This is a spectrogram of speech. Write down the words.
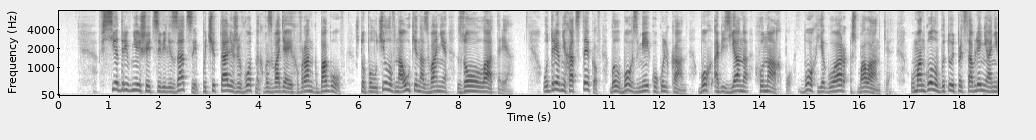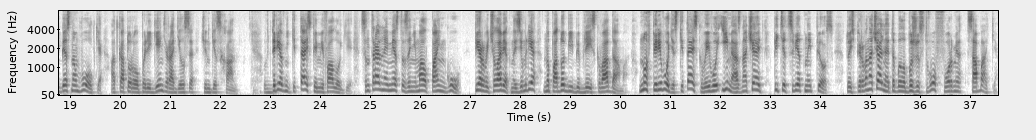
Все древнейшие цивилизации почитали животных, возводя их в ранг богов, что получило в науке название зоолатрия. У древних ацтеков был бог-змей Кукулькан, бог-обезьяна Хунахпу, бог-ягуар Шбаланке. У монголов бытует представление о небесном волке, от которого по легенде родился Чингисхан. В древнекитайской мифологии центральное место занимал Паньгу, первый человек на земле наподобие библейского Адама. Но в переводе с китайского его имя означает «пятицветный пес», то есть первоначально это было божество в форме собаки.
